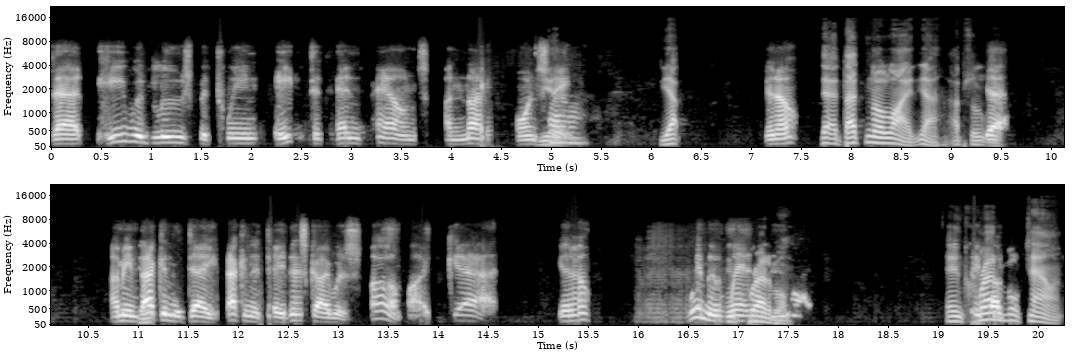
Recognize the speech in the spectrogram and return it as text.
that he would lose between eight to ten pounds a night on stage. Wow. yep. You know, That that's no lie. Yeah, absolutely. Yeah. I mean, Yeah. back in the day, back in the day, this guy was, oh my god, you know, women went Incredible. Incredible talent.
